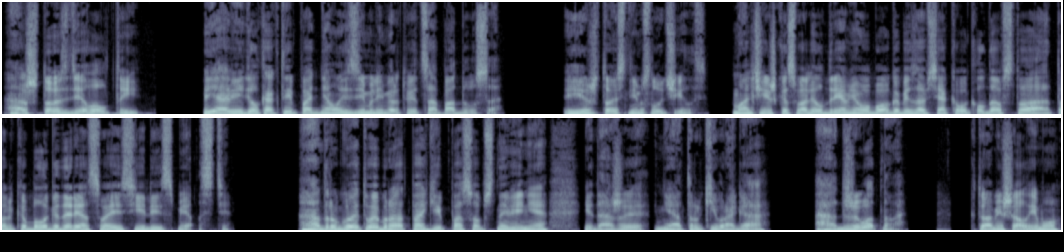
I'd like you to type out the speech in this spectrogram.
А что сделал ты? Я видел, как ты поднял из земли мертвеца Падуса. И что с ним случилось? Мальчишка свалил древнего бога безо всякого колдовства, только благодаря своей силе и смелости. А другой твой брат погиб по собственной вине, и даже не от руки врага, а от животного. Кто мешал ему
